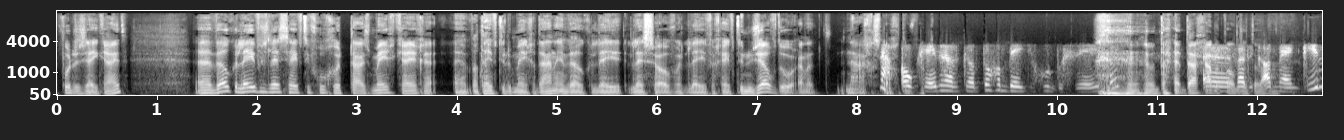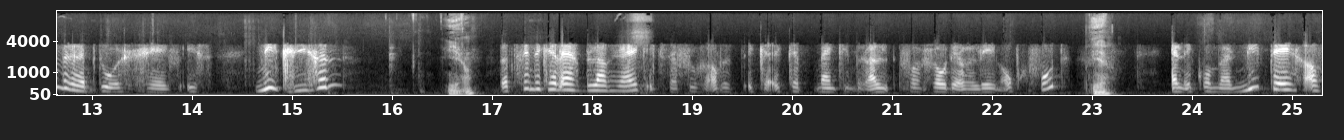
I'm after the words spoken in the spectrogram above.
voor de zekerheid. Eh, welke levensles heeft u vroeger thuis meegekregen? Eh, wat heeft u ermee gedaan? En welke le- lessen over het leven geeft u nu zelf door aan het Nou, nageslacht? oké, dat had ik dan toch een beetje goed begrepen. Daar, daar gaat het altijd wat ik over. aan mijn kinderen heb doorgegeven is niet liegen. Ja. Dat vind ik heel erg belangrijk. Ik zei vroeger altijd, ik, ik heb mijn kinderen al, voor een groot deel alleen opgevoed. Ja. En ik kom daar niet tegen als...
